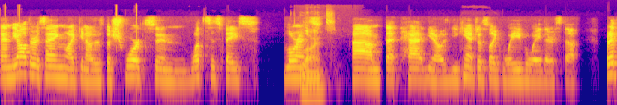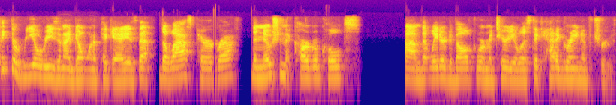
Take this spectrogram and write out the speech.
And the author is saying like, you know, there's the Schwartz and what's his face? Lawrence. Lawrence. Um, that had, you know, you can't just like wave away their stuff. But I think the real reason I don't want to pick A is that the last paragraph, the notion that cargo cults um, that later developed were materialistic had a grain of truth.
